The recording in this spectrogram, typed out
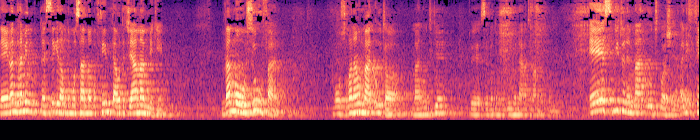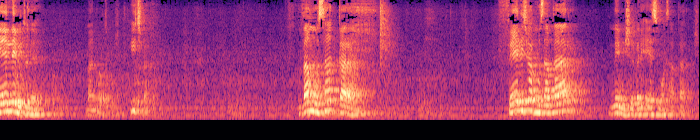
دقیقا همین قصه که در مورد مصنا گفتیم در مورد جمع هم میگیم. و موصوفن موصوفن همون منعوت ها منعوتی که توی صفات موجود و نعت منعوت کنیم اسم می‌تونه منعوت باشه ولی فعل نمی‌تونه منعوت باشه. هیچ وقت. و مسقرن. فعل هیچ وقت مسقر نمیشه ولی اسم مسقر میشه.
